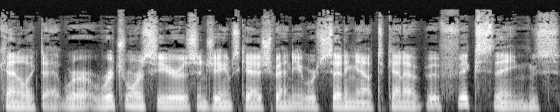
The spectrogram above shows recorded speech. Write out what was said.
kind of like that, where Rich Warren Sears and James Cash Penney were setting out to kind of fix things.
